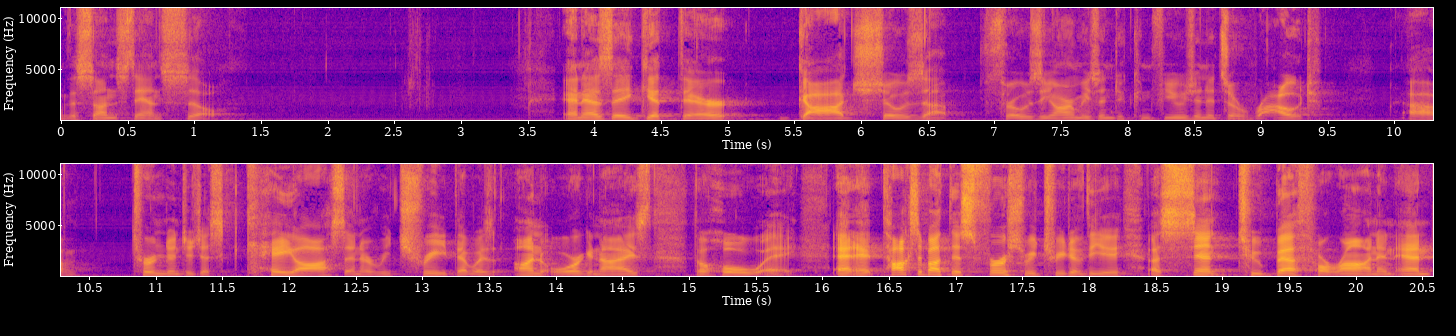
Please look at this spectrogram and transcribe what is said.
The sun stands still. And as they get there, God shows up, throws the armies into confusion. It's a rout, um, turned into just chaos and a retreat that was unorganized the whole way. And it talks about this first retreat of the ascent to Beth Horon. And, and,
